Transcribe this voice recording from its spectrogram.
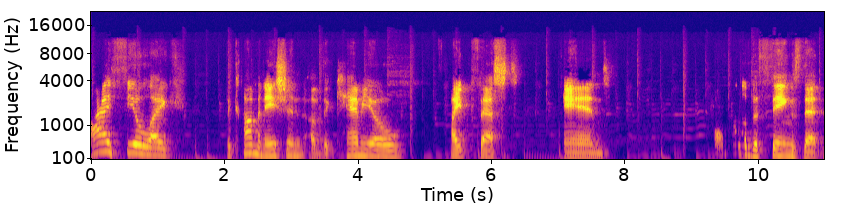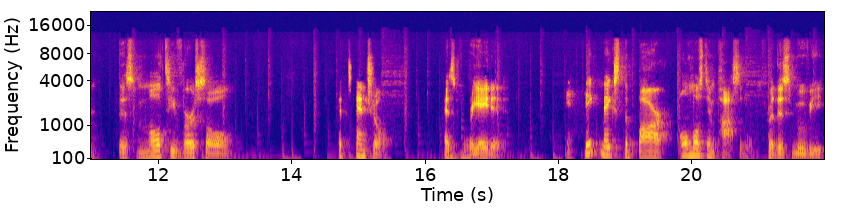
I feel like the combination of the cameo hype fest and all of the things that this multiversal potential has created I think makes the bar almost impossible for this movie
